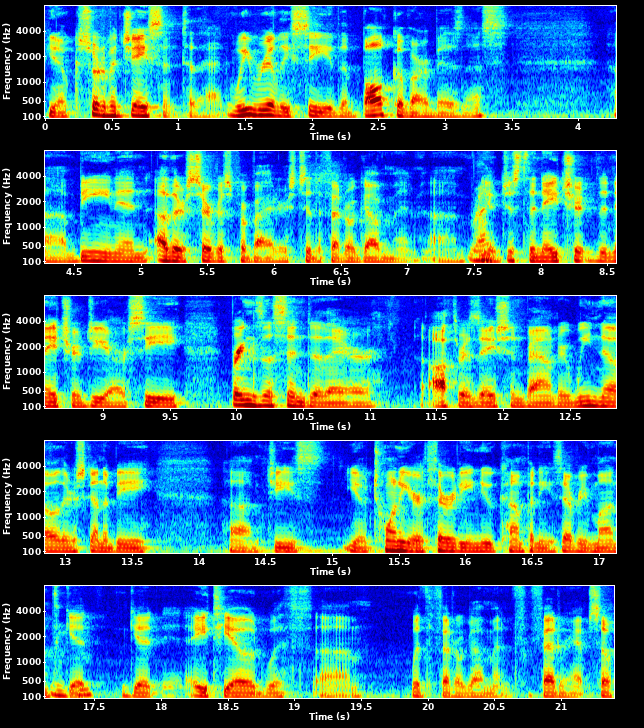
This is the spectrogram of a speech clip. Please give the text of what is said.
you know sort of adjacent to that. We really see the bulk of our business. Uh, being in other service providers to the federal government, um, right. you know, just the nature the nature of GRC brings us into their authorization boundary. We know there's going to be, um, geez, you know, 20 or 30 new companies every month get get ATO'd with um, with the federal government for FedRAMP. So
